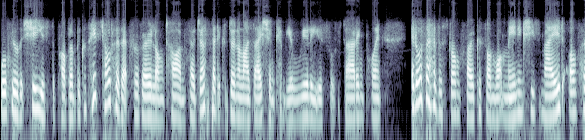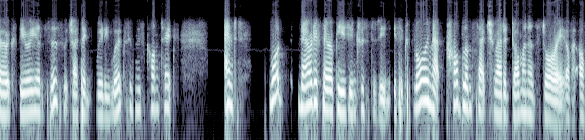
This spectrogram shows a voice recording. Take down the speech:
will feel that she is the problem because he's told her that for a very long time. So just that externalization can be a really useful starting point. It also has a strong focus on what meaning she's made of her experiences, which I think really works in this context. And what narrative therapy is interested in is exploring that problem-saturated dominant story of, of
